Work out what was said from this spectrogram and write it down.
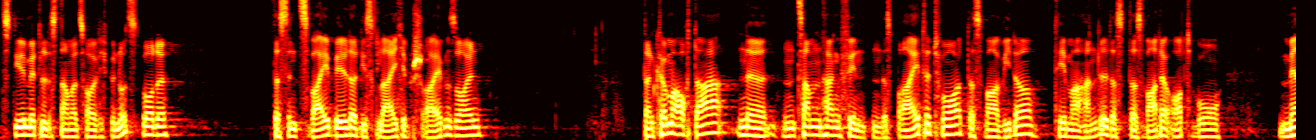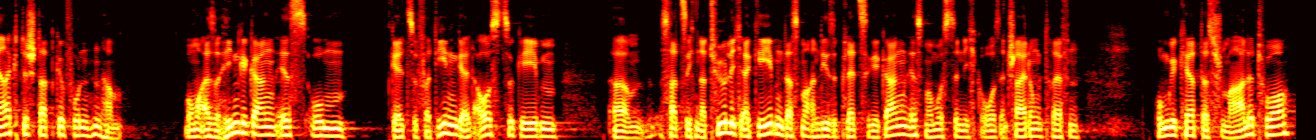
Stilmittel, das damals häufig benutzt wurde. Das sind zwei Bilder, die das Gleiche beschreiben sollen. Dann können wir auch da eine, einen Zusammenhang finden. Das breite Tor, das war wieder Thema Handel, das, das war der Ort, wo Märkte stattgefunden haben. Wo man also hingegangen ist, um Geld zu verdienen, Geld auszugeben, ähm, es hat sich natürlich ergeben, dass man an diese Plätze gegangen ist. Man musste nicht groß Entscheidungen treffen. Umgekehrt das schmale Tor,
